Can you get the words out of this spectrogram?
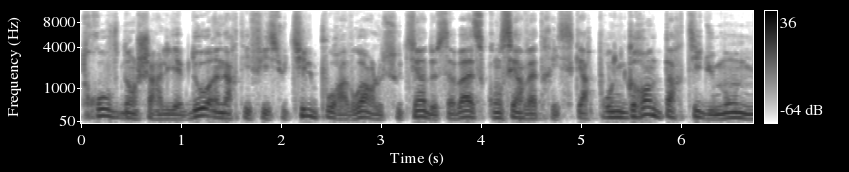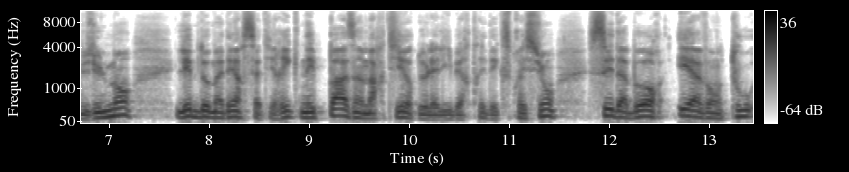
trouve dans Charlie Hebdo un artifice utile pour avoir le soutien de sa base conservatrice. Car pour une grande partie du monde musulman, l'hebdomadaire satirique n'est pas un martyr de la liberté d'expression, c'est d'abord et avant tout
